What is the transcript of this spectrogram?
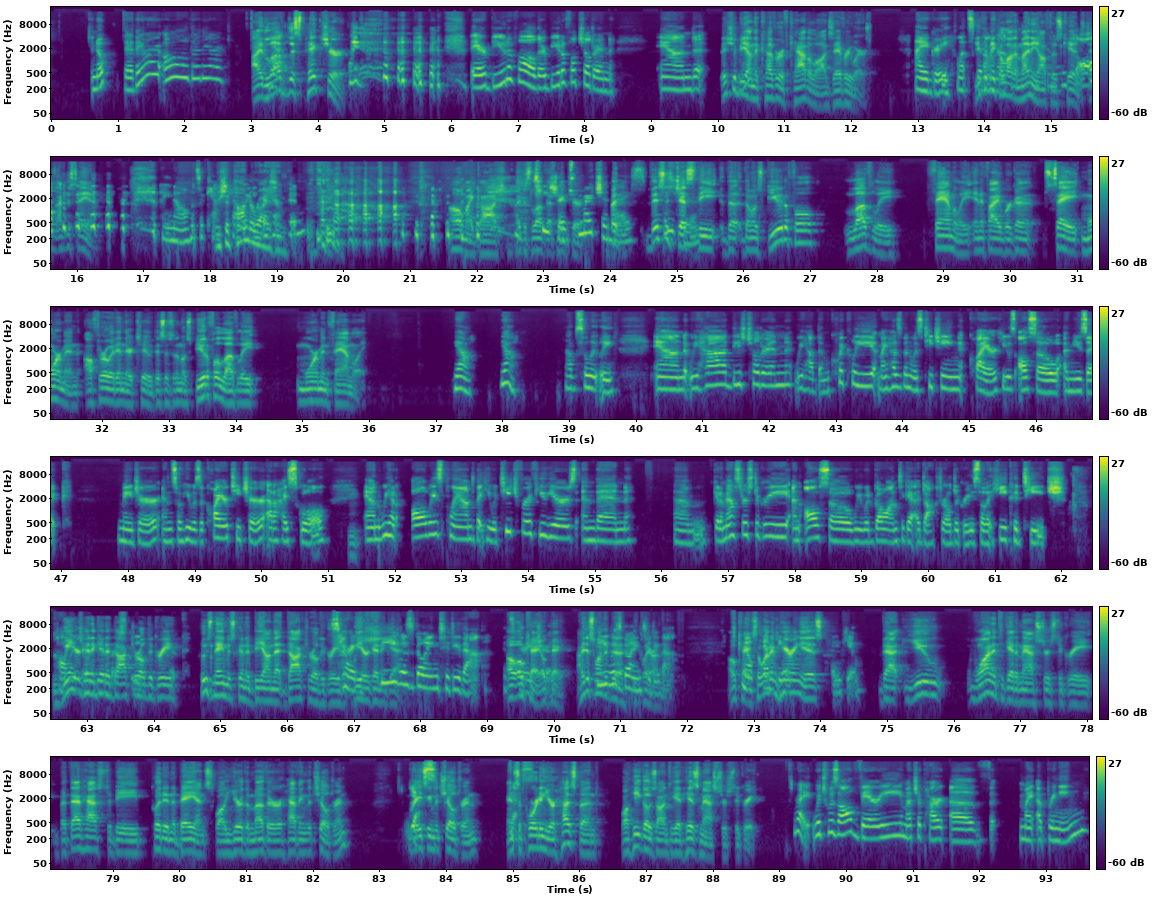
Nope, there they are. Oh, there they are. I love Yes. this picture. They're beautiful. They're beautiful children. And They should be on the cover of catalogs everywhere. I agree. Let's You can make a lot of money off those kids. Just, I'm just saying. I know. It's a cash You should cow waiting to ponderize 'em. happen. oh my gosh. I just love that T-shirts, picture. merchandise. This is just you. the, the the most beautiful, lovely family. And if I were going to say Mormon, I'll throw it in there too. This is the most beautiful, lovely Mormon family. Yeah. Yeah. Absolutely. And we had these children, we had them quickly. My husband was teaching choir. He was also a music major. And so he was a choir teacher at a high school. Hmm. And we had always planned that he would teach for a few years and then um, get a master's degree. And also, we would go on to get a doctoral degree so that he could teach. we are going to get a doctoral degree. Whose name is going to be on that doctoral degree Sorry, that we are going to get? he was going to do that. It's oh, okay, okay. I just He wanted was to going to do on that. Okay, No, so what I'm you. hearing is Thank you. that you wanted to get a master's degree, but that has to be put in abeyance while you're the mother having the children, raising the children, and Yes. supporting your husband while he goes on to get his master's degree. Right, which was all very much a part of my upbringing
